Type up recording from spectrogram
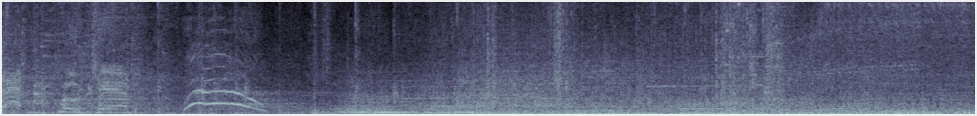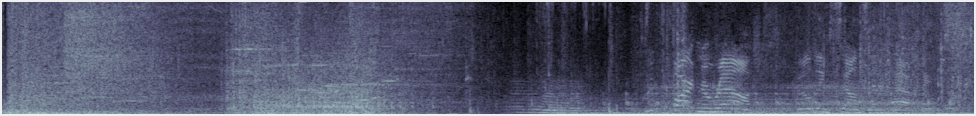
That in boot camp. Quit farting around. Building sounds unhappy.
